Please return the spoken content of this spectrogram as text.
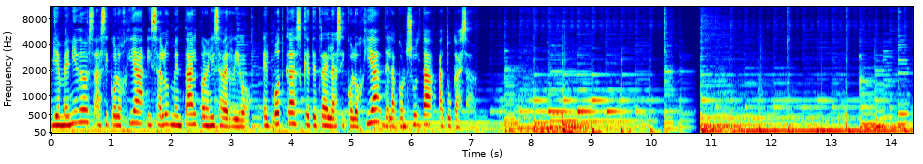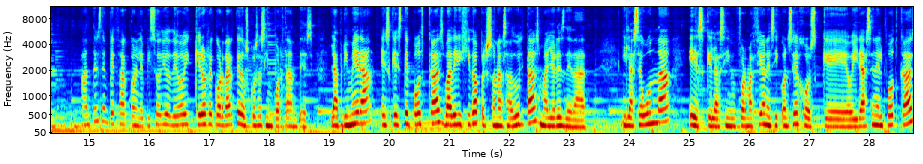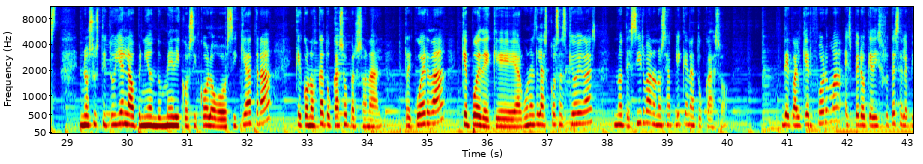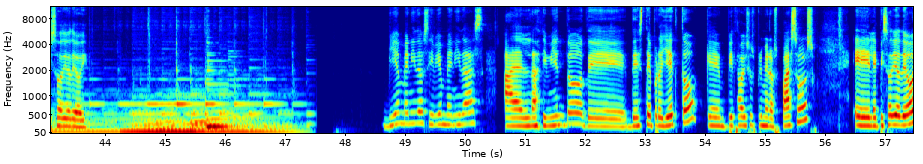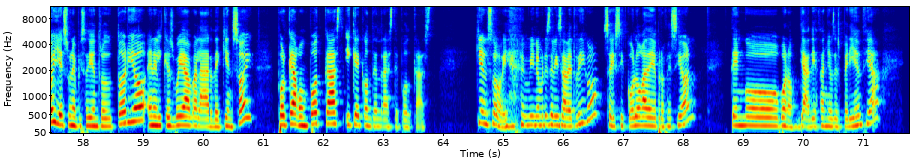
Bienvenidos a Psicología y Salud Mental con Elizabeth Rigo, el podcast que te trae la psicología de la consulta a tu casa. Antes de empezar con el episodio de hoy, quiero recordarte dos cosas importantes. La primera es que este podcast va dirigido a personas adultas mayores de edad. Y la segunda es que las informaciones y consejos que oirás en el podcast no sustituyen la opinión de un médico, psicólogo o psiquiatra que conozca tu caso personal. Recuerda que puede que algunas de las cosas que oigas no te sirvan o no se apliquen a tu caso. De cualquier forma, espero que disfrutes el episodio de hoy. Bienvenidos y bienvenidas al nacimiento de, este proyecto que empieza hoy sus primeros pasos. El episodio de hoy es un episodio introductorio en el que os voy a hablar de quién soy, por qué hago un podcast y qué contendrá este podcast. ¿Quién soy? Mi nombre es Elizabeth Rigo, soy psicóloga de profesión, tengo, bueno, ya 10 años de experiencia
